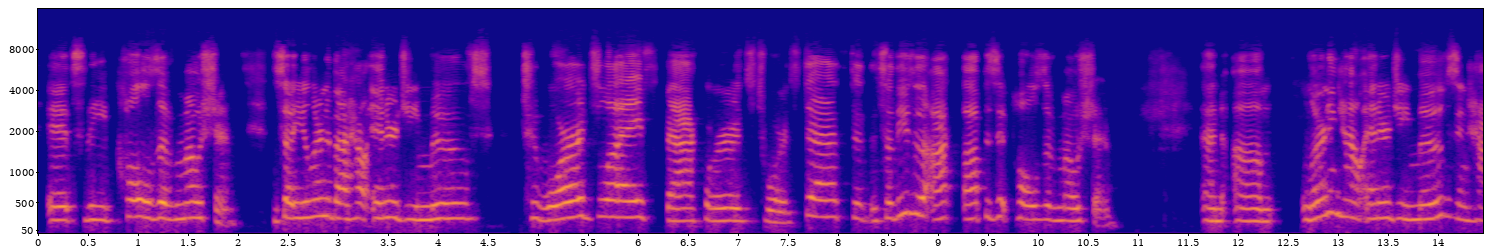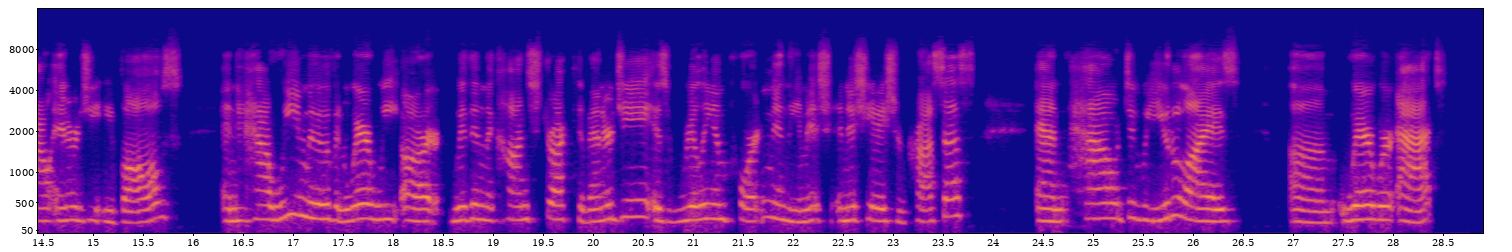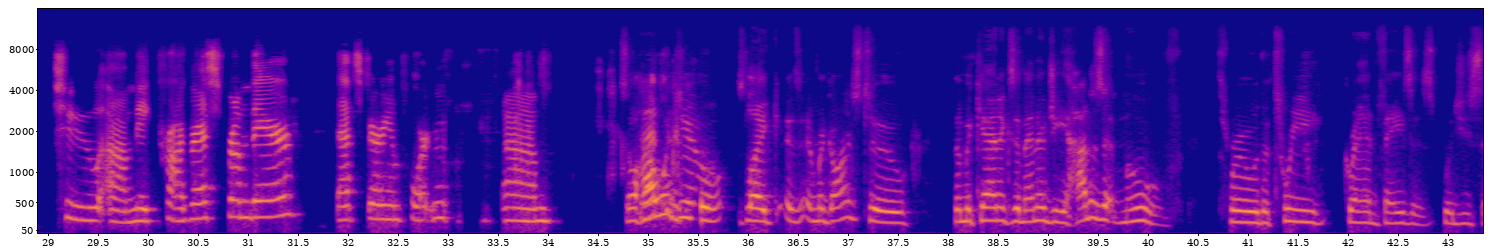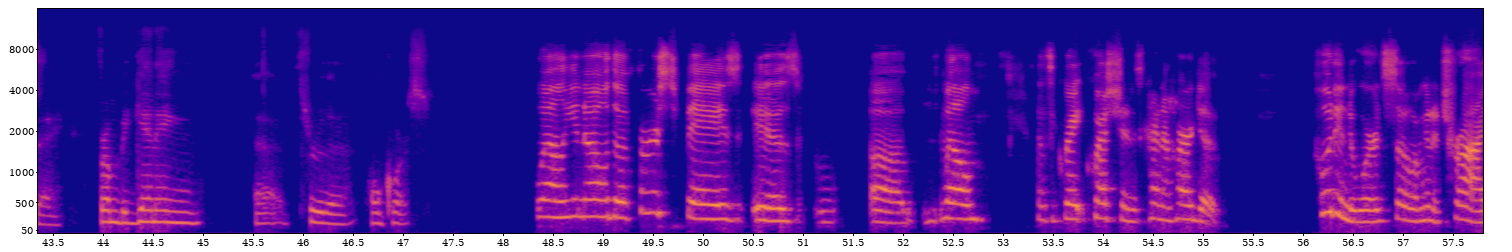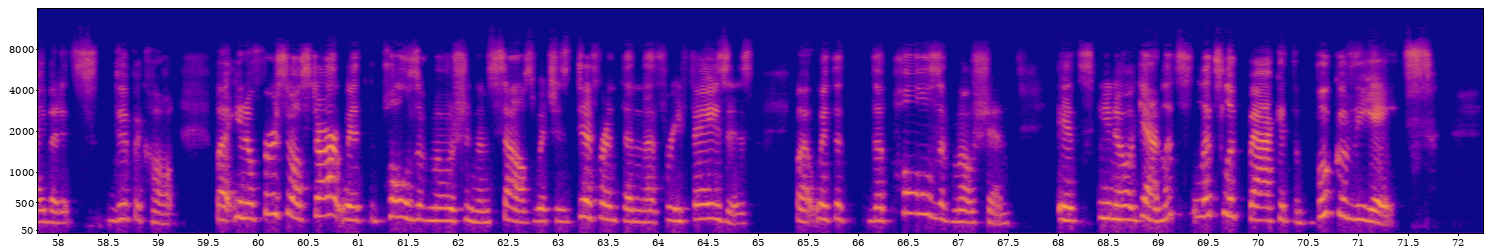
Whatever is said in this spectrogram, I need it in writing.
It's the poles of motion. So you learn about how energy moves towards life, backwards, towards death. So these are the opposite poles of motion. And um, learning how energy moves and how energy evolves and how we move and where we are within the construct of energy is really important in the initiation process. And how do we utilize um, where we're at to um, make progress from there? That's very important. Um, So how would you like in regards to the mechanics of energy? How does it move through the three grand phases? Would you say from beginning uh, through the whole course? Well, you know, the first phase is, uh, well, that's a great question. It's kind of hard to put into words, so I'm going to try, but it's difficult. But, you know, first I'll start with the poles of motion themselves, which is different than the three phases. But with the, the poles of motion, it's, you know, again, let's, let's look back at the book of the eights.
